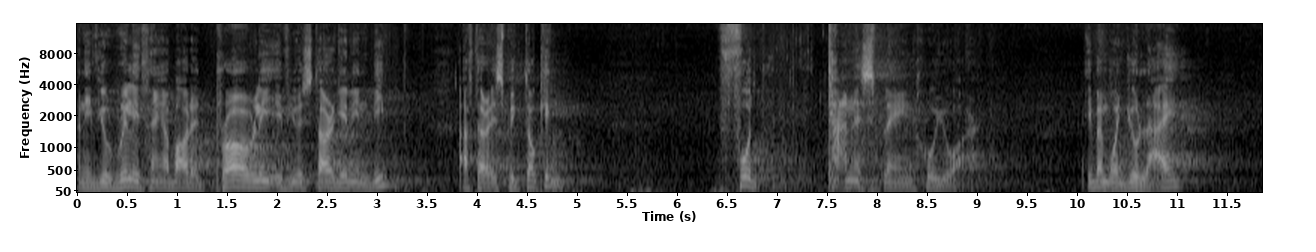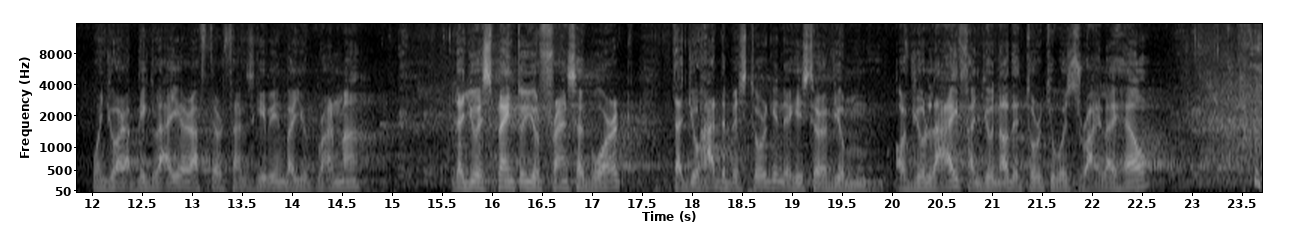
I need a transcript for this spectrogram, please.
And if you really think about it, probably if you start getting deep after I speak talking, food can explain who you are. Even when you lie, when you are a big liar after Thanksgiving by your grandma, that you explain to your friends at work that you had the best turkey in the history of your, of your life and you know the turkey was dry like hell.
